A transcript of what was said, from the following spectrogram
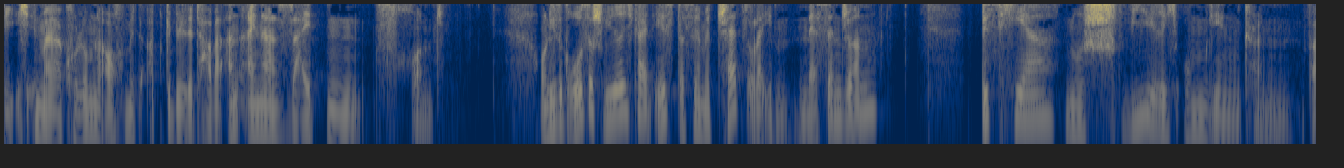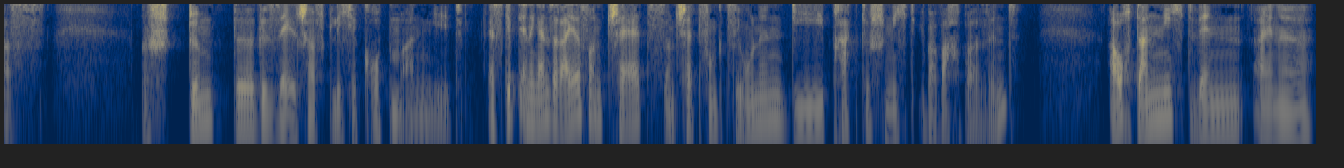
die ich in meiner Kolumne auch mit abgebildet habe, an einer Seitenfront. Und diese große Schwierigkeit ist, dass wir mit Chats oder eben Messengern bisher nur schwierig umgehen können, was bestimmte gesellschaftliche Gruppen angeht. Es gibt eine ganze Reihe von Chats und Chatfunktionen, die praktisch nicht überwachbar sind. Auch dann nicht, wenn eine,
